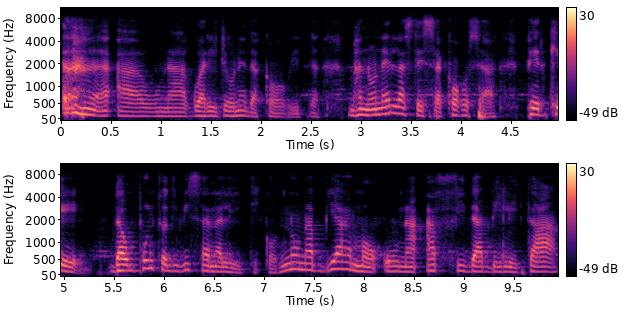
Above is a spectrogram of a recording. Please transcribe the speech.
a una guarigione da Covid, ma non è la stessa cosa perché da un punto di vista analitico non abbiamo una affidabilità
